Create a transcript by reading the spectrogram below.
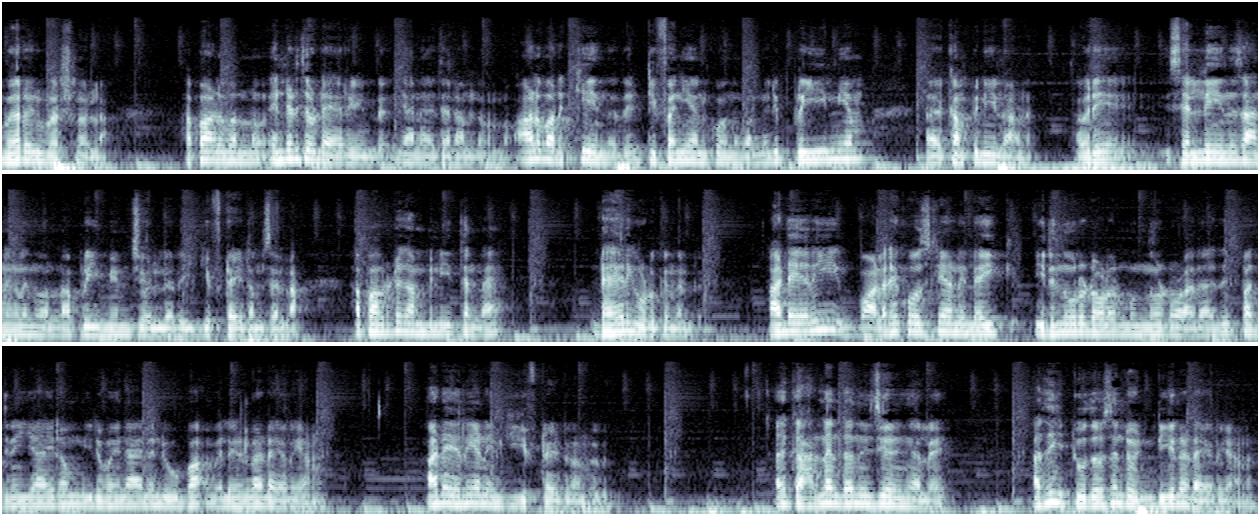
വേറൊരു പ്രശ്നമില്ല അപ്പോൾ ആൾ പറഞ്ഞു എന്റെ അടുത്ത് ഡയറി ഉണ്ട് ഞാൻ അത് തരാമെന്ന് പറഞ്ഞു. ആൾ വർക്ക് ചെയ്യുന്നത് ടിഫനി ആൻകോ എന്ന് പറഞ്ഞ ഒരു പ്രീമിയം കമ്പനിയിലാണ് അവർ സെല്ല് ചെയ്യുന്ന സാധനങ്ങൾ എന്ന് പറഞ്ഞാൽ പ്രീമിയം ജ്വല്ലറി ഗിഫ്റ്റ് ഐറ്റംസ് എല്ലാം. അപ്പോൾ അവരുടെ കമ്പനിയിൽ തന്നെ ഡയറി കൊടുക്കുന്നുണ്ട്. ആ ഡയറി വളരെ കോസ്റ്റ്ലിയാണ് ലൈക്ക് ഇരുന്നൂറ് ഡോളർ മുന്നൂറ് ഡോളർ അതായത് പതിനയ്യായിരം ഇരുപതിനായിരം രൂപ വിലയുള്ള ഡയറിയാണ് ആ ഡയറിയാണ് എനിക്ക് ഗിഫ്റ്റ് ആയിട്ട് തന്നത്. അത് കാരണം എന്താണെന്ന് വെച്ച് കഴിഞ്ഞാൽ അത് ടു തൗസൻഡ് ട്വന്റിയിലെ ഡയറിയാണ്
